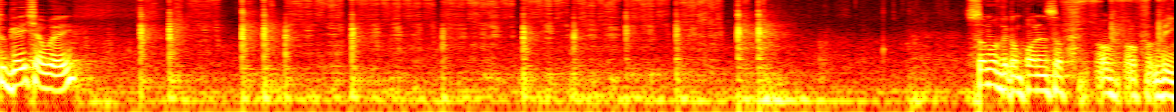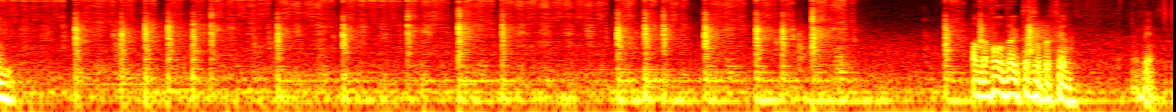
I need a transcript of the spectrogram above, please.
to gauge away some of the components of, of, of V. of the whole vector superfield. Okay. Okay.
